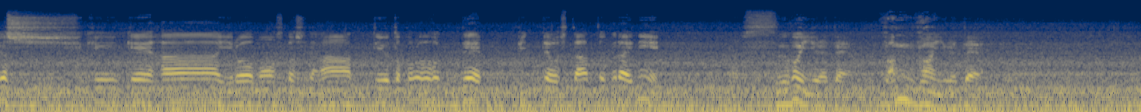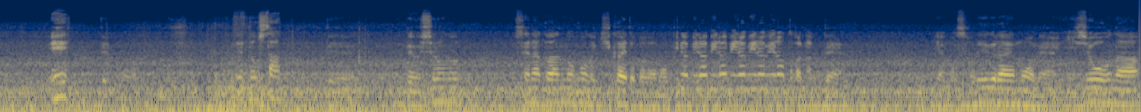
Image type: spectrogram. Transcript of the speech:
よし休憩入ろうもう少しだなっていうところでピッて押した後ぐらいにすごい揺れてガンガン揺れてえってもうえどうしたってで後ろの背中の方の機械とかがもうビラビラビラビラビラビラとかなっていやもうそれぐらいもうね異常な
